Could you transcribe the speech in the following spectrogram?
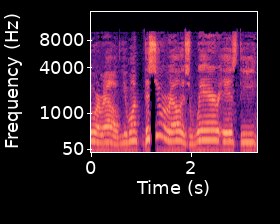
URL you want this URL is where is the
